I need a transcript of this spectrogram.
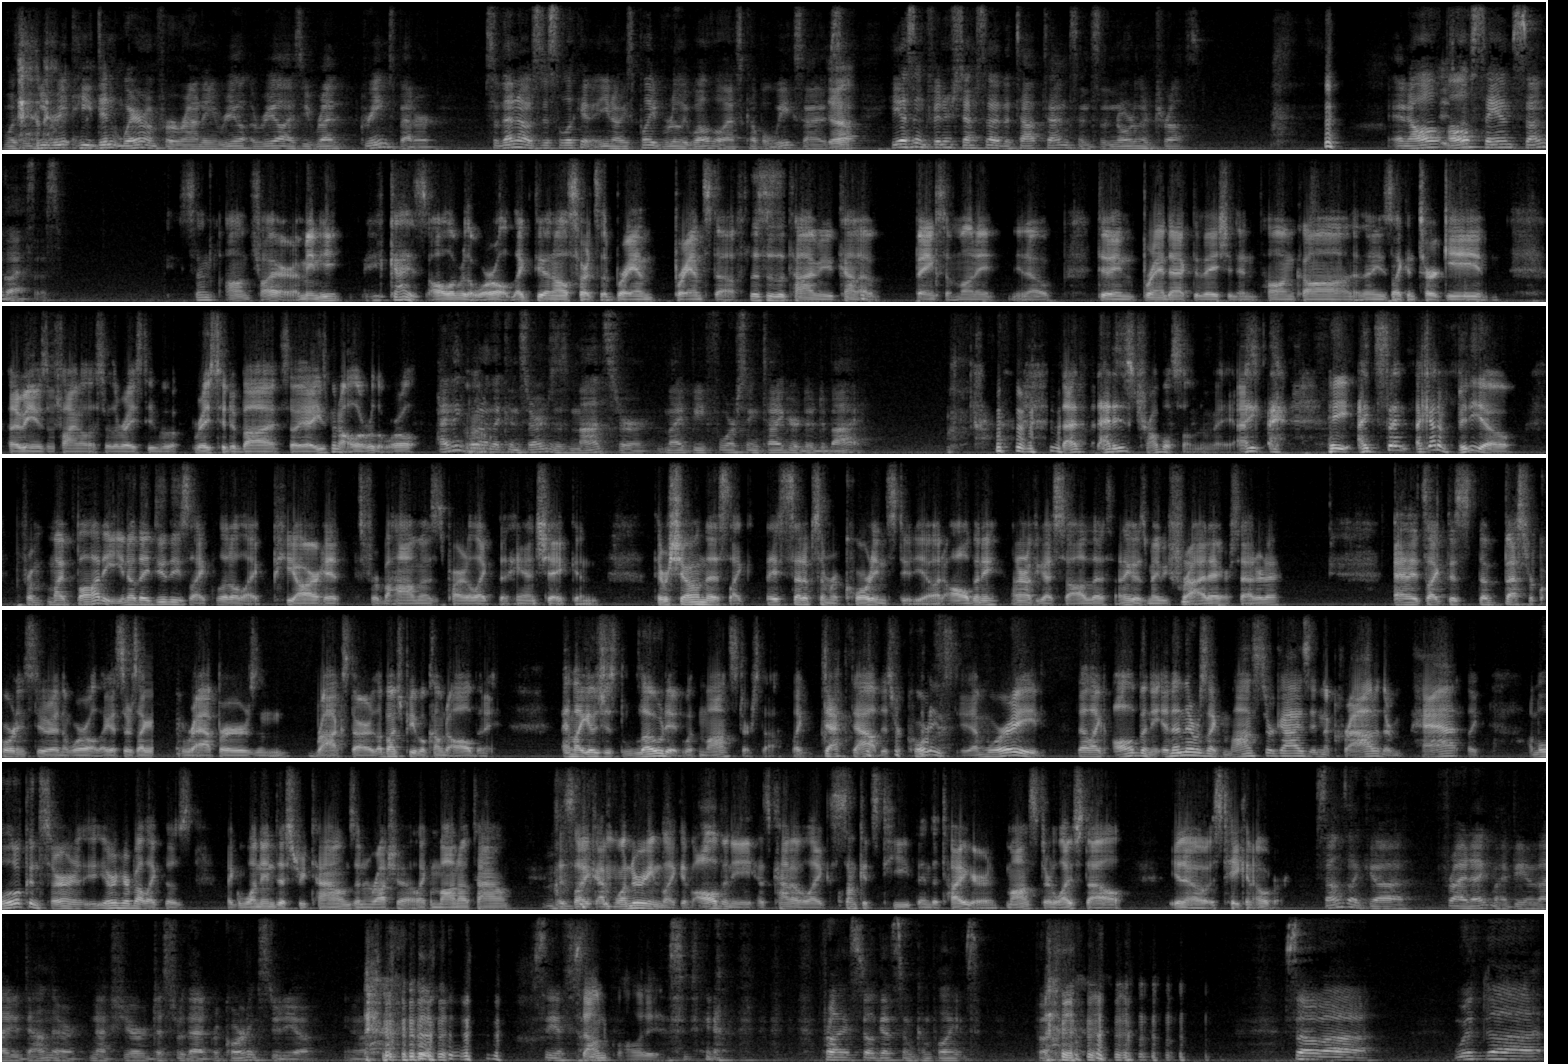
with he re, he didn't wear them for a round and he real, realized he read greens better so then I was just looking you know he's played really well the last couple weeks I yeah. he hasn't finished outside the top 10 since the Northern Trust and all all sans sunglasses he's on fire. I mean, he he guys all over the world, like doing all sorts of brand brand stuff. This is the time you kind of bank some money, you know, doing brand activation in Hong Kong, and then he's like in Turkey, and I mean, he was a finalist for the race to race to Dubai. So yeah, he's been all over the world. I think one of uh-huh. the concerns is Monster might be forcing Tiger to Dubai. that that is troublesome to me. I, I hey, I sent I got a video from my buddy. You know, they do these like little like PR hits for Bahamas as part of like the handshake, and they were showing this like they set up some recording studio at Albany. I don't know if you guys saw this. I think it was maybe Friday or Saturday, and it's like this the best recording studio in the world. I guess there's like rappers and rock stars. A bunch of people come to Albany. And like it was just loaded with monster stuff, like decked out. This recording studio. I'm worried that like Albany, and then there was like monster guys in the crowd in their hat. Like, I'm a little concerned. You ever hear about like those like one industry towns in Russia, like a mono town? It's like I'm wondering like if Albany has kind of like sunk its teeth into Tiger monster lifestyle, you know, is taken over. Sounds like uh, Fried Egg might be invited down there next year just for that recording studio. You know, see if sound quality. yeah probably still get some complaints. But so uh, with uh,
